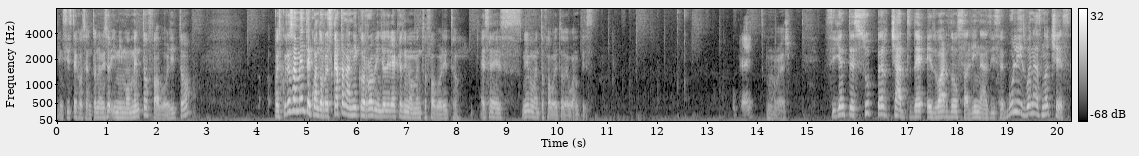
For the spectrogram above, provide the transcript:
insiste José Antonio Brizo, y mi momento favorito. Pues curiosamente, cuando rescatan a Nico Robin, yo diría que es mi momento favorito. Ese es mi momento favorito de One Piece. Ok. A ver. Siguiente super chat de Eduardo Salinas. Dice, Bullies, buenas noches.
